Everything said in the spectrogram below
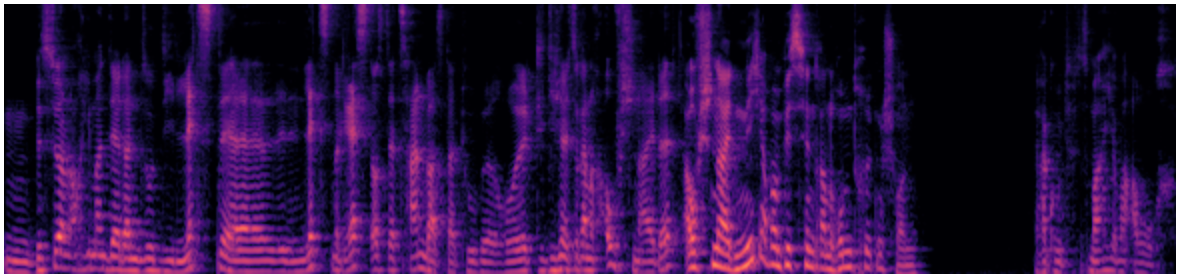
Hm, bist du dann auch jemand, der dann so die letzte, den letzten Rest aus der Zahnpastatube holt, die, die vielleicht sogar noch aufschneidet? Aufschneiden nicht, aber ein bisschen dran rumdrücken schon. Ja gut, das mache ich aber auch.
